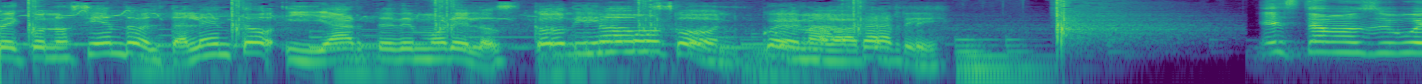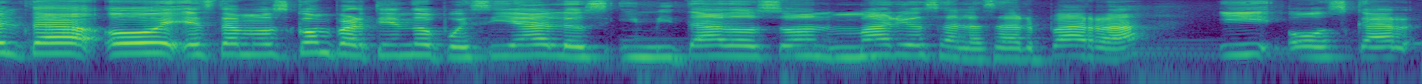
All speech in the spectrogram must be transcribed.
Reconociendo el talento y arte de Morelos. Continuamos con Cuernavacarte. Estamos de vuelta. Hoy estamos compartiendo poesía. Los invitados son Mario Salazar Parra y Oscar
